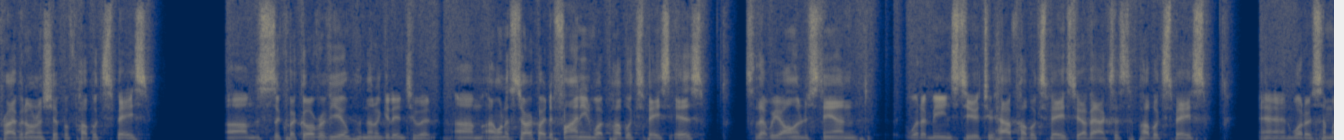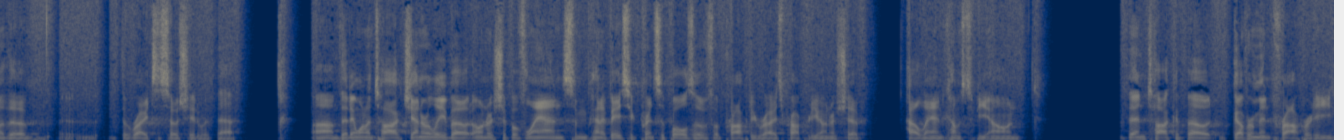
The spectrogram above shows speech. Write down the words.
private ownership of public space. Um, this is a quick overview, and then I'll get into it. Um, I want to start by defining what public space is so that we all understand what it means to, to have public space, to have access to public space, and what are some of the, uh, the rights associated with that. Um, then I want to talk generally about ownership of land, some kind of basic principles of, of property rights, property ownership, how land comes to be owned. Then talk about government property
